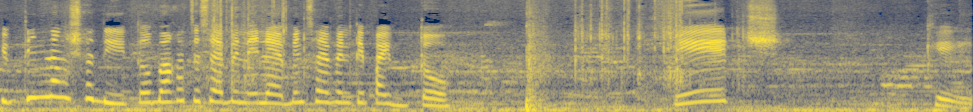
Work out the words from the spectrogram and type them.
15 lang siya dito. Bakit sa 7-Eleven, 75 to? Bitch. Okay.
